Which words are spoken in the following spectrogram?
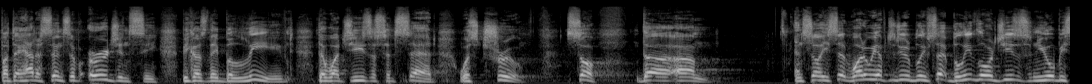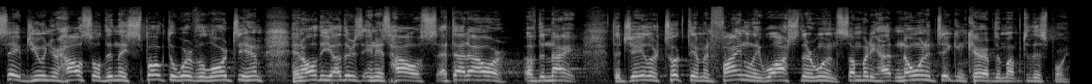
but they had a sense of urgency because they believed that what Jesus had said was true. So the um, and so he said, What do we have to do to believe? Believe the Lord Jesus and you will be saved, you and your household. Then they spoke the word of the Lord to him and all the others in his house. At that hour of the night, the jailer took them and finally washed their wounds. Somebody had, no one had taken care of them up to this point.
